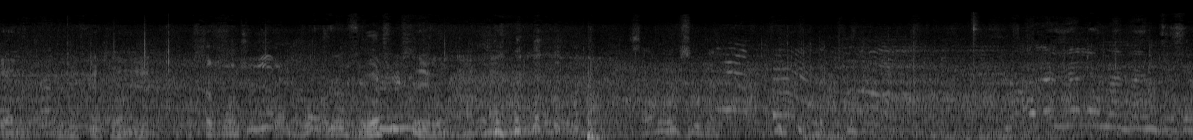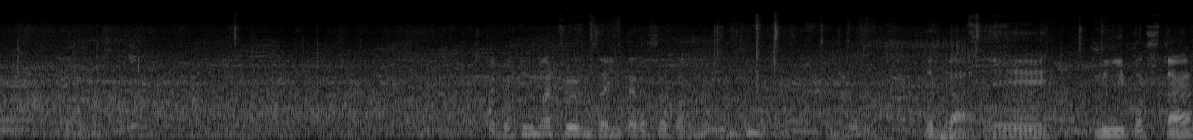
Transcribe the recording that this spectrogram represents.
ten wyświetlony? Chcę włączyć z niego. Samą cuda. No ale zielone będzie zielone. Wytłumaczyłem zainteresowany. Dobra. Y, Mini poczta.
